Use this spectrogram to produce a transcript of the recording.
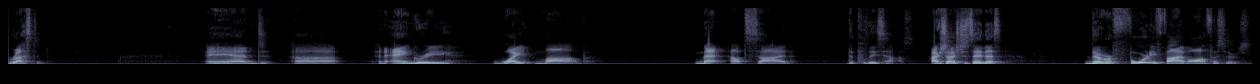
arrested, and uh, an angry white mob met outside the police house. Actually, I should say this there were 45 officers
